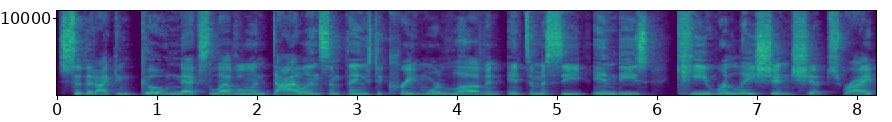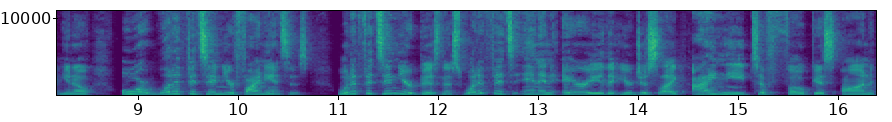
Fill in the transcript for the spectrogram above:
so that I can go next level and dial in some things to create more love and intimacy in these key relationships, right? You know, or what if it's in your finances? What if it's in your business? What if it's in an area that you're just like, I need to focus on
